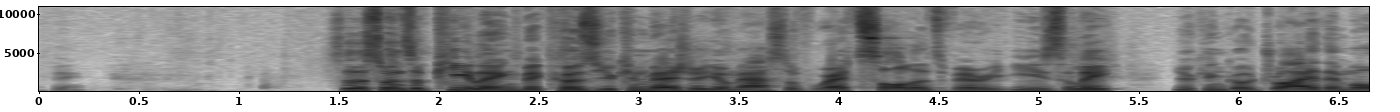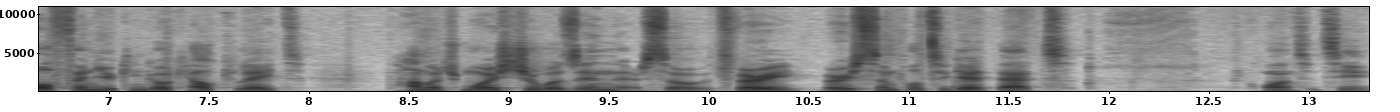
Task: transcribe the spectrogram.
Okay? So this one's appealing because you can measure your mass of wet solids very easily. You can go dry them off and you can go calculate how much moisture was in there. So it's very, very simple to get that quantity.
